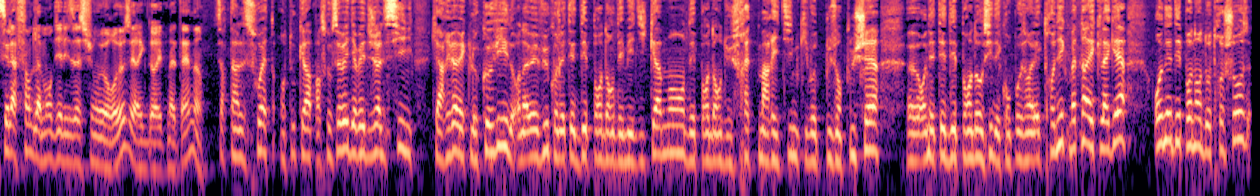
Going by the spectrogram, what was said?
C'est la fin de la mondialisation heureuse, Eric de Ritmaten Certains le souhaitent, en tout cas, parce que vous savez, il y avait déjà le signe qui arrivait avec le Covid. On avait vu qu'on était dépendant des médicaments, dépendant du fret maritime qui vaut de plus en plus cher. Euh, on était dépendant aussi des composants électroniques. Maintenant, avec la guerre, on est dépendant d'autre chose,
